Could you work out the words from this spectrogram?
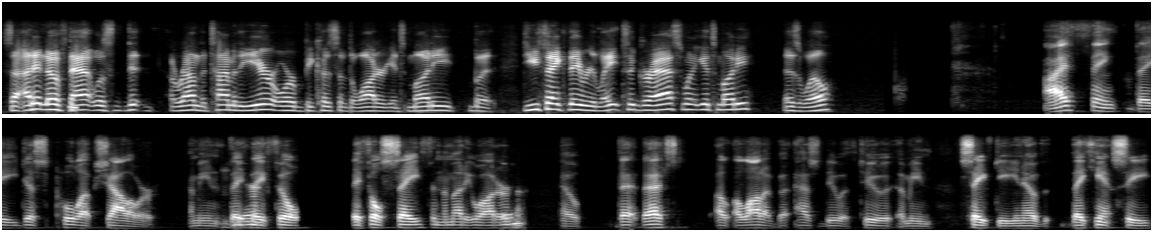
So I didn't know if that was th- around the time of the year or because of the water gets muddy. But do you think they relate to grass when it gets muddy as well? I think they just pull up shallower. I mean, they, Yeah. they feel they feel safe in the muddy water. You know, that that's a, a lot of it has to do with too. I mean, safety. You know, they can't see,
